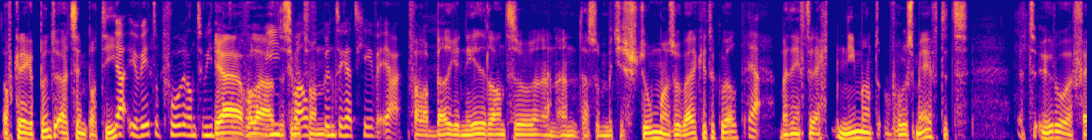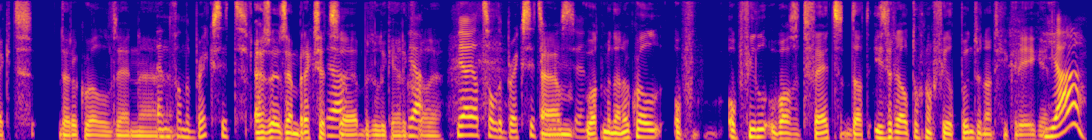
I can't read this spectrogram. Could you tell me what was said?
of krijgen punten uit sympathie. Ja, je weet op voorhand wie, Ja, dat voor voilà, wie dus je weet 12 van- punten gaat geven. Ja. Voilà, België, Nederland, zo, en, en dat is een beetje stoem, maar zo werkt het ook wel. Ja. Maar dan heeft er echt niemand, volgens mij heeft het, het euro-effect daar ook wel zijn... eh, En van de brexit. eh, zijn brexit Ja. eh, bedoel ik eigenlijk Ja. wel. ja. Ja, ja, het zal de brexit geweest zijn. wat me dan ook wel op, opviel, was het feit dat Israël toch nog veel punten had gekregen. Ja,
